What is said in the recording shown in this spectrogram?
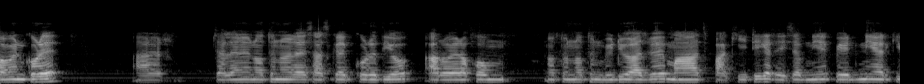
কমেন্ট করে। আর চ্যানেলে নতুন হলে সাবস্ক্রাইব করে দিও। আরও এরকম নতুন নতুন ভিডিও আসবে, মাছ, পাখি, ঠিক আছে, এইসব নিয়ে পেট নিয়ে আর কি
